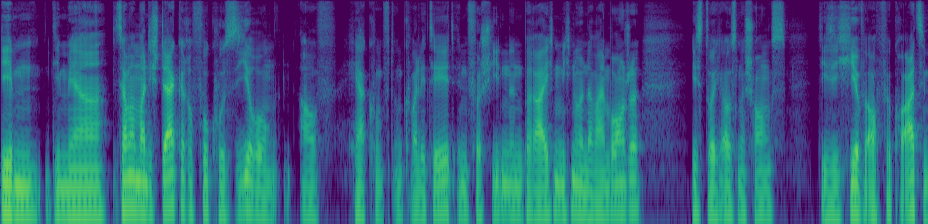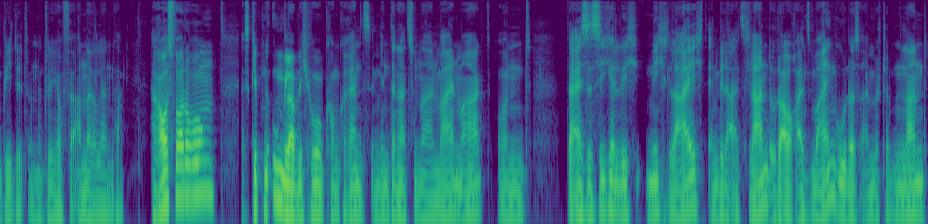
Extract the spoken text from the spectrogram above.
eben die mehr, sagen wir mal, die stärkere Fokussierung auf Herkunft und Qualität in verschiedenen Bereichen, nicht nur in der Weinbranche, ist durchaus eine Chance, die sich hier auch für Kroatien bietet und natürlich auch für andere Länder. Herausforderungen, es gibt eine unglaublich hohe Konkurrenz im internationalen Weinmarkt und da ist es sicherlich nicht leicht, entweder als Land oder auch als Weingut aus einem bestimmten Land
